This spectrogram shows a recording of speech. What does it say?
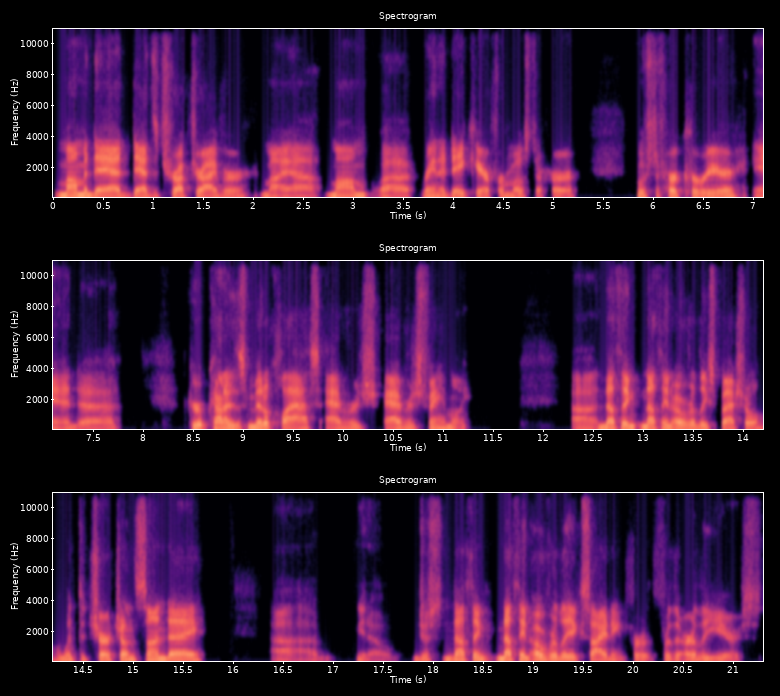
Mom and dad. Dad's a truck driver. My uh, mom uh, ran a daycare for most of her most of her career, and uh, grew up kind of this middle class, average average family. Uh, nothing nothing overly special. Went to church on Sunday. You know, just nothing nothing overly exciting for for the early years.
